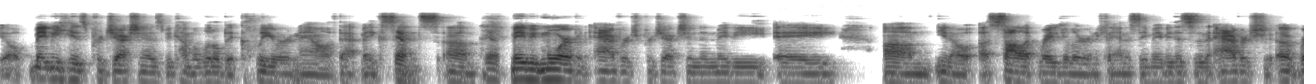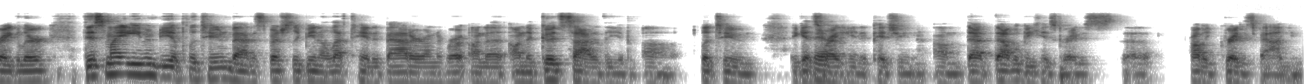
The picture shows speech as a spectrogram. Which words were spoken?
you know, maybe his projection has become a little bit clearer now, if that makes sense. Yeah. Um, yeah. Maybe more of an average projection than maybe a, um, you know, a solid regular in fantasy. Maybe this is an average uh, regular. This might even be a platoon bat, especially being a left-handed batter on the on the on the good side of the uh, platoon against yeah. right-handed pitching. Um, that that will be his greatest, uh, probably greatest value.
